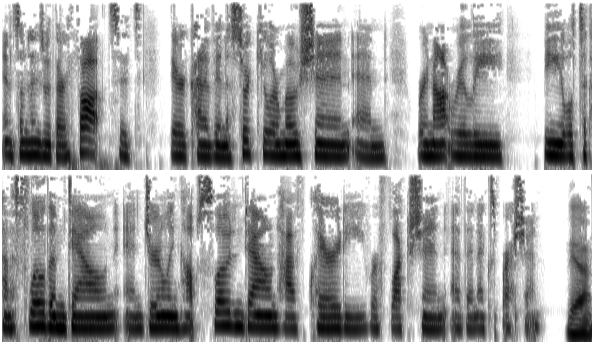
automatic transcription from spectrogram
and sometimes with our thoughts, it's they're kind of in a circular motion and we're not really being able to kind of slow them down and journaling helps slow them down, have clarity, reflection, and then expression. Yeah.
